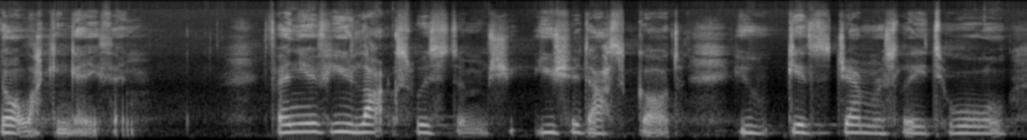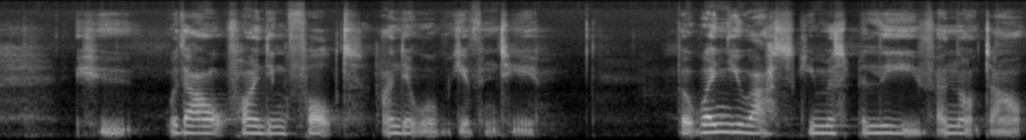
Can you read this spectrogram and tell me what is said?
not lacking anything. If any of you lacks wisdom, you should ask God, who gives generously to all who without finding fault, and it will be given to you. But when you ask, you must believe and not doubt,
